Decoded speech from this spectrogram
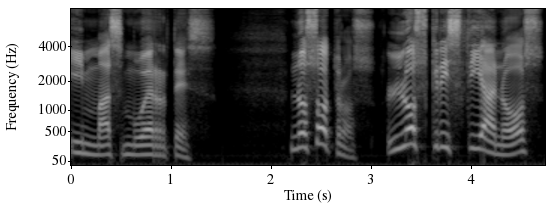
y más muertes. Nosotros, los cristianos,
